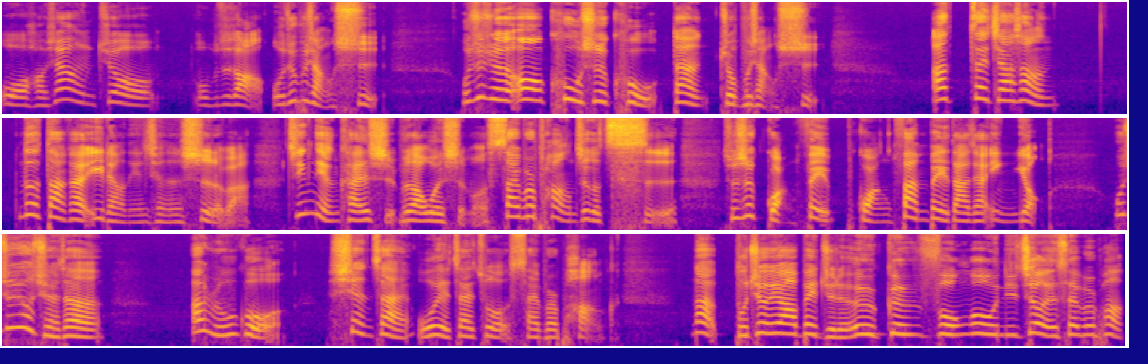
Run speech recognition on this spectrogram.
我好像就我不知道，我就不想试，我就觉得哦，酷是酷，但就不想试啊。再加上那大概一两年前的事了吧，今年开始不知道为什么 “cyberpunk” 这个词就是广被广泛被大家应用，我就又觉得啊，如果现在我也在做 cyberpunk。那不就要被觉得呃跟风哦？你这样也 cyberpunk？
